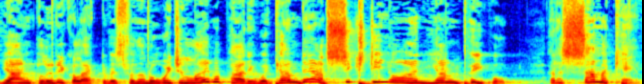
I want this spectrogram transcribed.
young political activists from the Norwegian Labour Party were gunned down, 69 young people at a summer camp.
